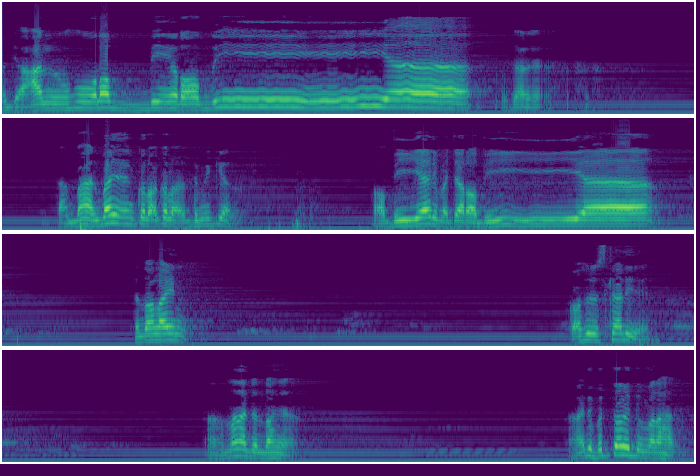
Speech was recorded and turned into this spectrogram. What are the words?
Waj'alhu rabbi radiyya. Misalnya. Tambahan banyak yang kalau-kalau demikian. Radiyah dibaca radiyah. Contoh lain. Kok sudah sekali ya? Ah, mana contohnya? Nah, itu betul itu malahan.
